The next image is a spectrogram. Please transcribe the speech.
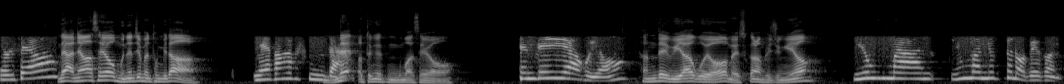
여보세요? 네, 안녕하세요. 문현지 멘토입니다. 네, 반갑습니다. 네, 어떤 게 궁금하세요? 현대이하고요. 현대위하고요. 매수가랑 비중이요? 6만, 6만 6,500원.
